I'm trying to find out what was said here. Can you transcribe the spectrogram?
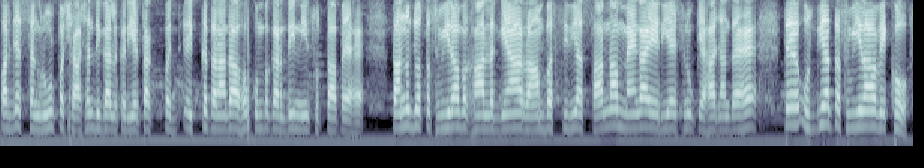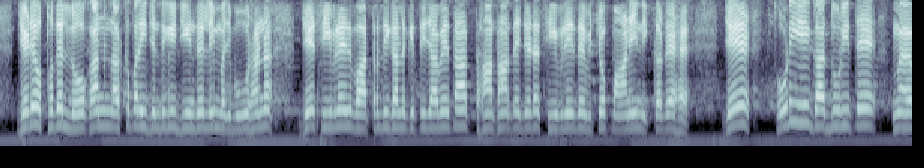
ਪਰ ਜੇ ਸੰਗਰੂਰ ਪ੍ਰਸ਼ਾਸਨ ਦੀ ਗੱਲ ਕਰੀਏ ਤਾਂ ਪ- ਇੱਕ ਤਰ੍ਹਾਂ ਦਾ ਉਹ ਕੁੰਭਕਰਨ ਦੀ ਨੀਂਦ ਸੁੱਤਾ ਪਿਆ ਹੈ। ਤੁਹਾਨੂੰ ਜੋ ਤਸਵੀਰਾਂ ਵਿਖਾਣ ਲੱਗਿਆਂ, ਰਾਮ ਬਸਤੀ ਦੀਆਂ ਸਾਰਿਆਂ ਨਾਲੋਂ ਮਹਿੰਗਾ ਏਰੀਆ ਇਸ ਨੂੰ ਕਿਹਾ ਜਾਂਦਾ ਹੈ ਤੇ ਉਸ ਦੀਆਂ ਤਸਵੀਰਾਂ ਵੇਖੋ, ਜਿਹੜੇ ਉੱਥੋਂ ਦੇ ਲੋਕ ਹਨ, ਨਰਕ ਭਰੀ ਜ਼ਿੰਦਗੀ ਜੀਣ ਦੇ ਲਈ ਮਜਬੂਰ ਹਨ। ਜੇ ਸੀਵਰੇਜ ਵਾਟਰ ਦੀ ਗੱਲ ਕੀਤੀ ਜਾਵੇ ਤਾਂ ਥਾਂ ਥਾਂ ਤੇ ਜਿਹੜਾ ਸੀਵਰੇਜ ਦੇ ਵਿੱਚੋਂ ਪਾਣੀ ਨਿਕਲ ਰਿਹਾ ਹੈ। ਜੇ ਥੋੜੀ ਹੀ ਗਾ ਦੂਰੀ ਤੇ ਮ,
